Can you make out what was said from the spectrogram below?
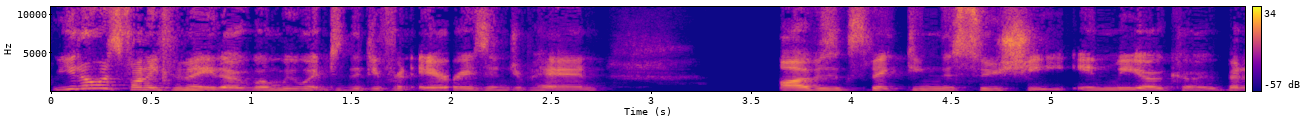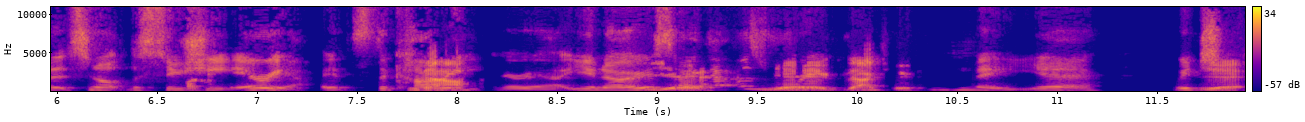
you know what's funny for me though, when we went to the different areas in Japan, I was expecting the sushi in Myoko, but it's not the sushi area; it's the curry area. You know, so that was yeah, really exactly. me. Yeah, which yeah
